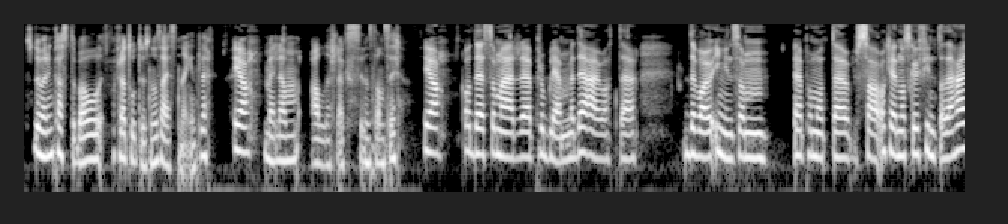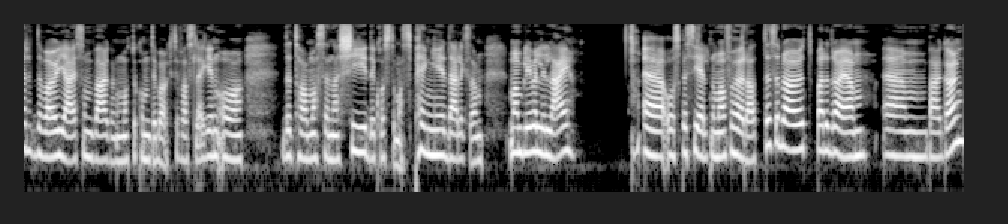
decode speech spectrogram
Så du var en kasteball fra 2016, egentlig? Ja. Mellom alle slags instanser? Ja, og det som er problemet med det, er jo at det, det var jo ingen som på en måte sa ok, nå skal vi finne ut av det her. Det var jo jeg som hver gang måtte komme tilbake til fastlegen og det tar masse energi, det koster masse penger, det er liksom Man blir veldig lei. Eh, og spesielt når man får høre at det ser bra ut, bare dra hjem eh, hver gang.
